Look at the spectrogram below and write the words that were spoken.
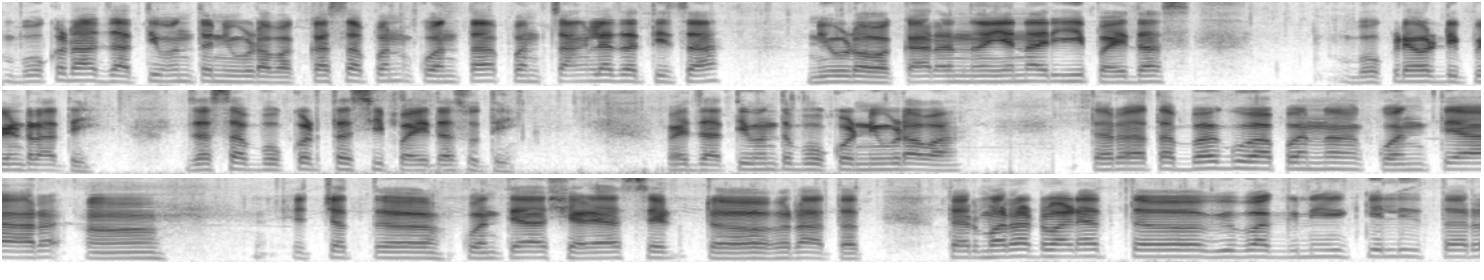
बोकडा जातीवंत निवडावा. कसा पण कोणता पण चांगल्या जातीचा निवडावा. कारण येणारी ही पैदास बोकड्यावर डिपेंड राहते. जसा बोकड तशी पैदास होते. जातीवंत बोकड निवडावा. तर आता बघू आपण कोणत्या याच्यात कोणत्या शेळ्या सेट राहतात. तर मराठवाड्यात विभागणी केली तर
